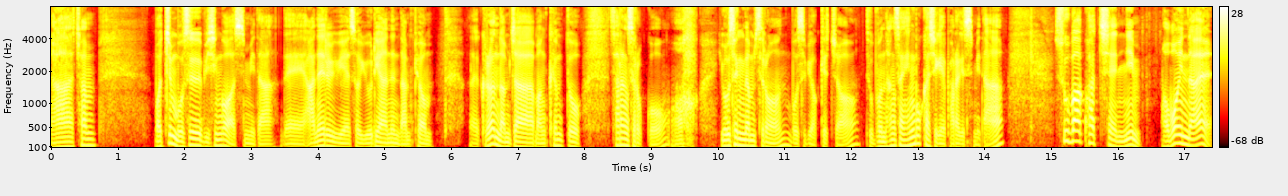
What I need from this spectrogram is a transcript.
아, 참. 멋진 모습이신 것 같습니다. 네, 아내를 위해서 요리하는 남편. 네, 그런 남자만큼 또 사랑스럽고, 어, 요생남스러운 모습이었겠죠. 두 분 항상 행복하시길 바라겠습니다. 수박화채님, 어버이날,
